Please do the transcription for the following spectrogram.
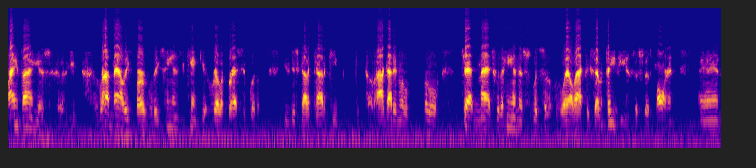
main thing is uh, you, right now these birds with these hens, you can't get real aggressive with them. You just got to kind of keep. Uh, I got in a little little chatting match with a hen that's was uh, well actually 17 hens this this morning, and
